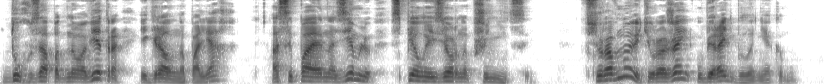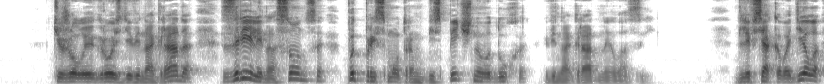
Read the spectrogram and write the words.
Дух западного ветра играл на полях, осыпая на землю спелые зерна пшеницы. Все равно ведь урожай убирать было некому. Тяжелые грозди винограда зрели на солнце под присмотром беспечного духа виноградной лозы. Для всякого дела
